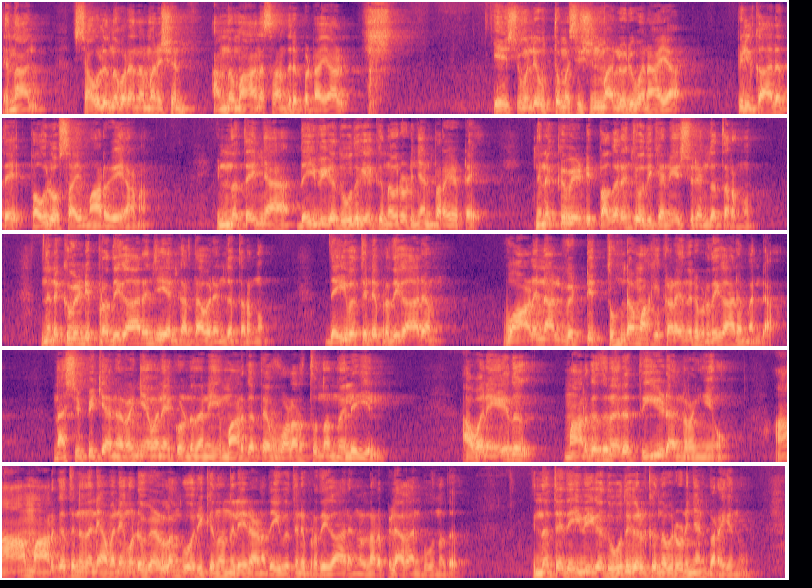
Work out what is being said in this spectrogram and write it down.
എന്നാൽ ശൗൽ എന്ന് പറയുന്ന മനുഷ്യൻ അന്ന് മാനസാന്തരപ്പെട്ട അയാൾ യേശുവിന്റെ ഉത്തമ ശിഷ്യന്മാരിൽ ഒരുവനായ പിൽക്കാലത്തെ പൗലോസായി മാറുകയാണ്. ഇന്നത്തെ ഞാൻ ദൈവിക ദൂത് കേൾക്കുന്നവരോട് ഞാൻ പറയട്ടെ നിനക്ക് വേണ്ടി പകരം ചോദിക്കാൻ യേശു രംഗത്തിറങ്ങും. നിനക്ക് വേണ്ടി പ്രതികാരം ചെയ്യാൻ കർത്താവ് രംഗത്തിറങ്ങും. ദൈവത്തിന്റെ പ്രതികാരം വാളിനാൽ വെട്ടി തുണ്ടമാക്കി കളയുന്നൊരു പ്രതികാരമല്ല. നശിപ്പിക്കാൻ ഇറങ്ങിയവനെ കൊണ്ട് തന്നെ ഈ മാർഗത്തെ വളർത്തുന്ന നിലയിൽ അവൻ ഏത് മാർഗത്തിന് നേരെ തീയിടാൻ ഇറങ്ങിയോ? ആ മാർഗത്തിന് തന്നെ അവനെ കൊണ്ട് വെള്ളം കോരിക്കുന്ന നിലയിലാണ് ദൈവത്തിന്റെ പ്രതികാരങ്ങൾ നടപ്പിലാകാൻ പോകുന്നത്. ഇന്നത്തെ ദൈവിക ദൂത് കേൾക്കുന്നവരോട് ഞാൻ പറയുന്നു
